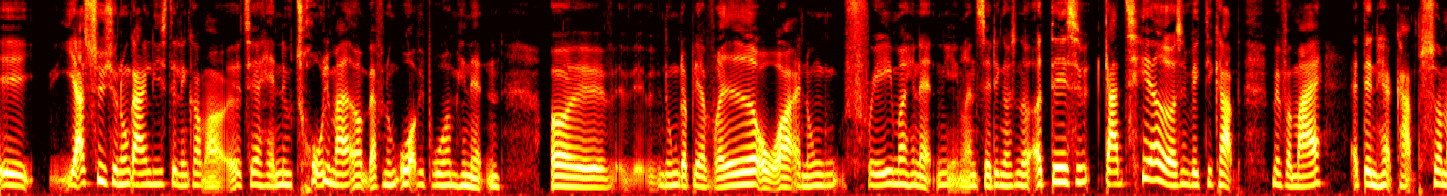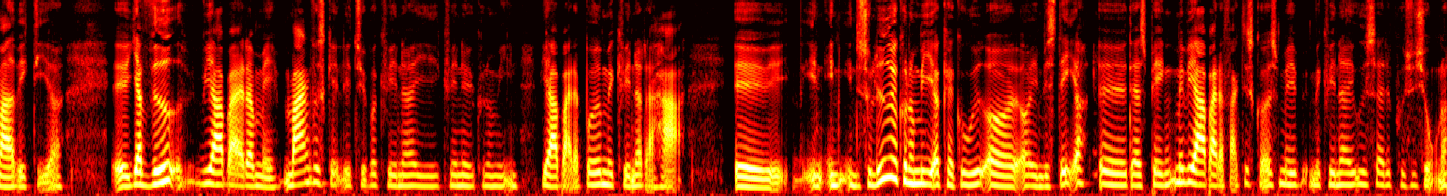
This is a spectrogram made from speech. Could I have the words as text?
Øh, jeg synes jo nogle gange, at ligestilling kommer øh, til at handle utrolig meget om, hvad for nogle ord vi bruger om hinanden og øh, øh nogen, der bliver vrede over, at nogen framer hinanden i en eller anden setting og sådan noget. Og det er garanteret også en vigtig kamp, men for mig er den her kamp så meget vigtigere. Øh, jeg ved, vi arbejder med mange forskellige typer kvinder i kvindeøkonomien. Vi arbejder både med kvinder, der har øh, Øh, en, en, en solid økonomi og kan gå ud og, og investere øh, deres penge, men vi arbejder faktisk også med, med kvinder i udsatte positioner,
